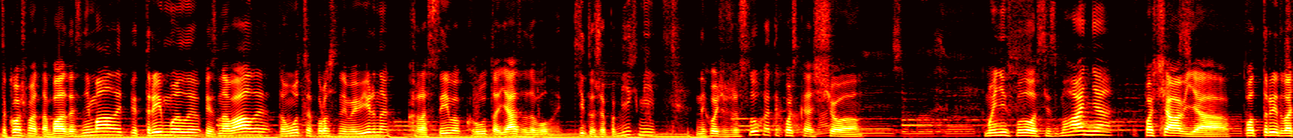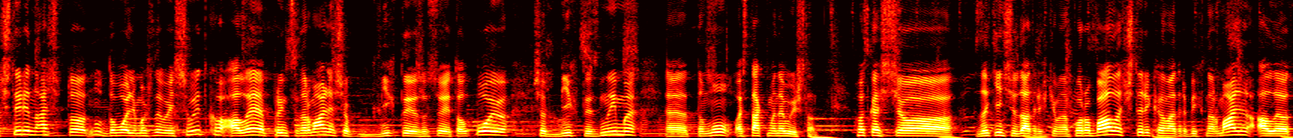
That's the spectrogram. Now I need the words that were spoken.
також мене там багато знімали, підтримували, пізнавали, тому це просто неймовірно, красиво, круто, я задоволений. Кіт уже побіг мій, не хочу вже слухати. Хочу сказати, що Мені сподобалися змагання. Почав я по 3-2-4, начебто, ну доволі можливо і швидко, але в принципі нормально, щоб бігти з усією толпою, щоб бігти з ними. Е, тому ось так в мене вийшло. Хочу сказати, що закінчив да, трішки мене порубало, 4 км біг нормально, але от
